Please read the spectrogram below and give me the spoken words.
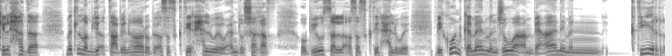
كل حدا مثل ما بيقطع بنهاره بقصص كتير حلوة وعنده شغف وبيوصل لقصص كتير حلوة بيكون كمان من جوا عم بيعاني من كتير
